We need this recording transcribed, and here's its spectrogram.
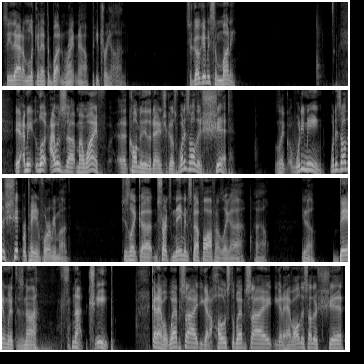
See that? I'm looking at the button right now. Patreon. So go give me some money. Yeah, I mean, look, I was uh, my wife uh, called me the other day and she goes, "What is all this shit?" Like, what do you mean? What is all this shit we're paying for every month? She's like, uh, starts naming stuff off, and I was like, ah, well, you know, bandwidth is not it's not cheap. Got to have a website. You got to host the website. You got to have all this other shit,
